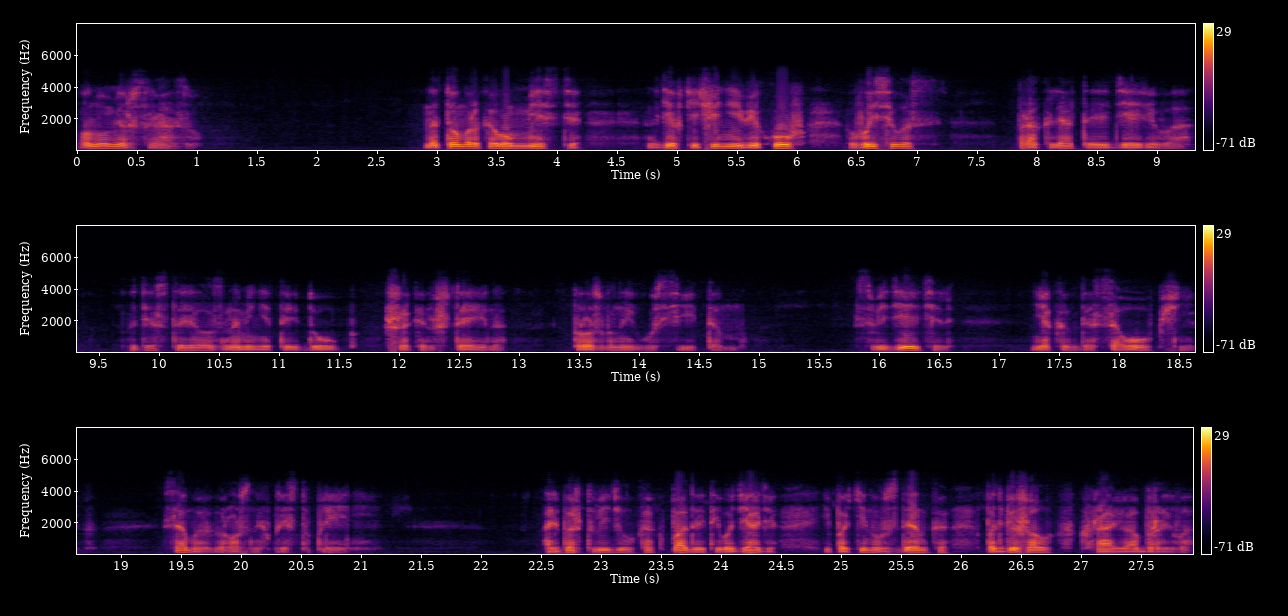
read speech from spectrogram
Он умер сразу. На том роковом месте, где в течение веков высилась проклятое дерево, где стоял знаменитый дуб Шекенштейна, прозванный Гуситом. Свидетель, некогда сообщник самых грозных преступлений. Альберт видел, как падает его дядя, и, покинув Сденко, подбежал к краю обрыва.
